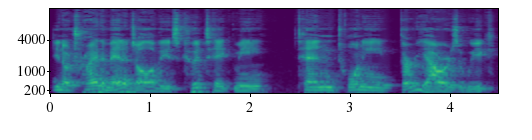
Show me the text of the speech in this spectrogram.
you know trying to manage all of these could take me 10 20 30 hours a week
